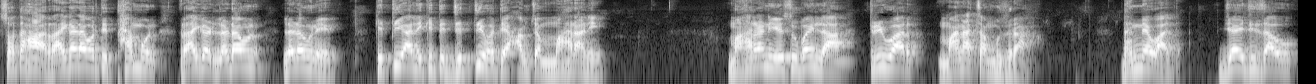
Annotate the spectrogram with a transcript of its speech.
स्वतः रायगडावरती थांबून रायगड लढावून लढवणे. किती आणि किती जिद्दी होत्या आमच्या महाराणी. महाराणी येसुबाईंला त्रिवार मानाचा मुजरा. धन्यवाद. जय जिजाऊ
